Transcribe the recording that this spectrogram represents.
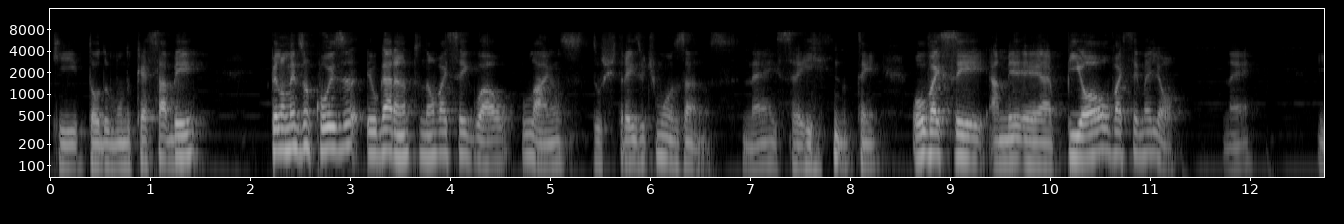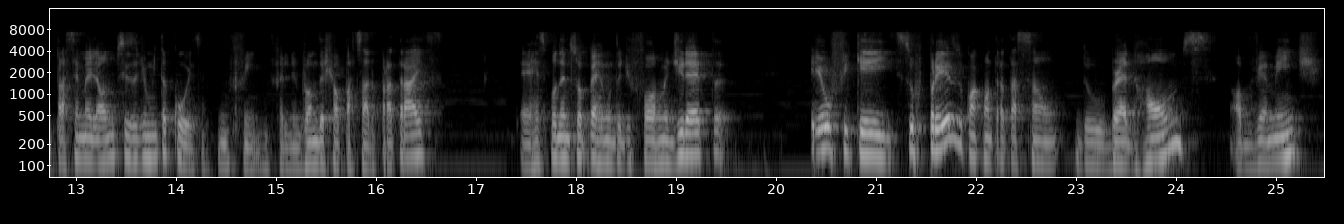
que todo mundo quer saber. Pelo menos uma coisa eu garanto, não vai ser igual o Lions dos três últimos anos, né? Isso aí não tem. Ou vai ser a, é, pior ou vai ser melhor, né? E para ser melhor não precisa de muita coisa. Enfim, vamos deixar o passado para trás. É, respondendo sua pergunta de forma direta, eu fiquei surpreso com a contratação do Brad Holmes, obviamente,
